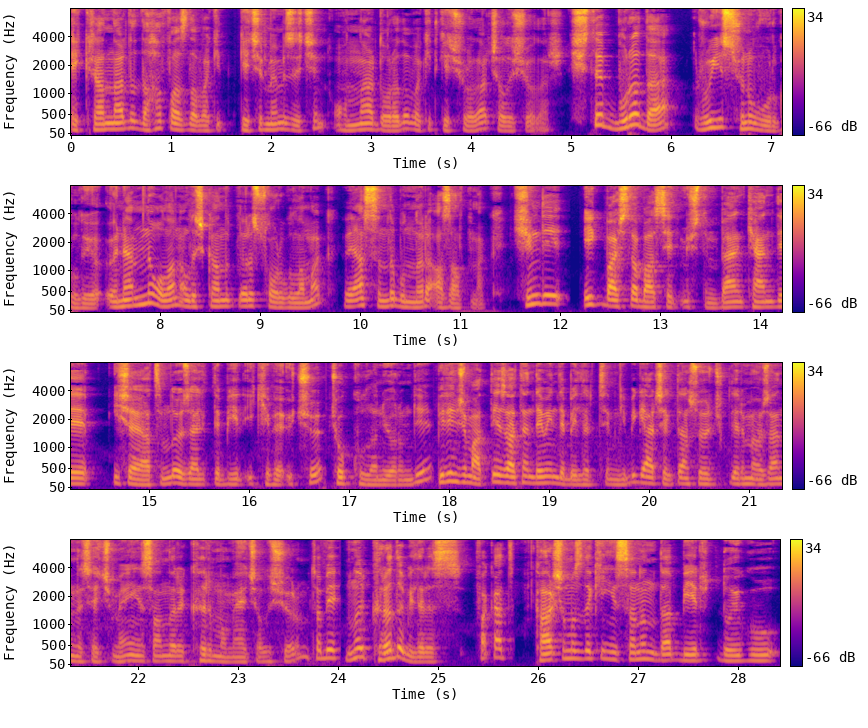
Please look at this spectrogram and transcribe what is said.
ekranlarda daha fazla vakit geçirmemiz için onlar da orada vakit geçiriyorlar, çalışıyorlar. İşte burada Ruiz şunu vurguluyor. Önemli olan alışkanlıkları sorgulamak ve aslında bunları azaltmak. Şimdi ilk başta bahsetmiştim. Ben kendi iş hayatımda özellikle 1, 2 ve 3'ü çok kullanıyorum diye. Birinci maddeyi zaten demin de belirttiğim gibi gerçekten sözcüklerimi özenle seçmeye, insanları kırmamaya çalışıyorum. Tabi bunları kırabiliriz. Fakat karşımızdaki insanın da bir duygu,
